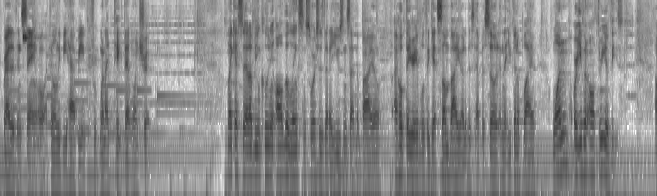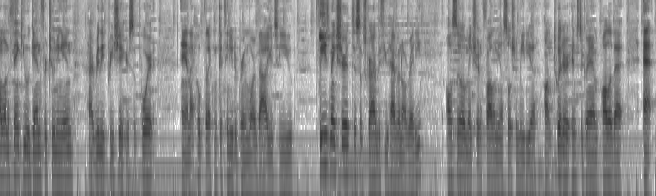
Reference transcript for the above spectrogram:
rather than saying oh i can only be happy when i take that one trip like I said, I'll be including all the links and sources that I use inside the bio. I hope that you're able to get some value out of this episode and that you can apply one or even all three of these. I want to thank you again for tuning in. I really appreciate your support, and I hope that I can continue to bring more value to you. Please make sure to subscribe if you haven't already. Also, make sure to follow me on social media on Twitter, Instagram, all of that at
